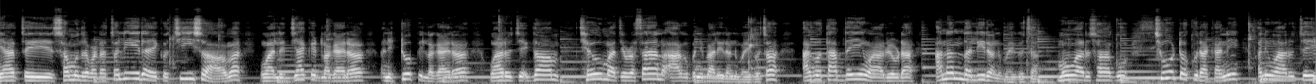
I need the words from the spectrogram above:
यहाँ चाहिँ समुद्रबाट चलिरहेको चिसो हावामा उहाँले ज्याकेट लगाएर अनि टोपी लगाएर उहाँहरू चाहिँ एकदम छेउमा चाहिँ एउटा सानो आगो पनि बालिरहनु भएको छ। आगो ताप्दै उहाँहरू एउटा आनन्द लिइरहनु भएको छ। म उहाँहरूसँगको छोटो कुराकानी अनि उहाँहरू चाहिँ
